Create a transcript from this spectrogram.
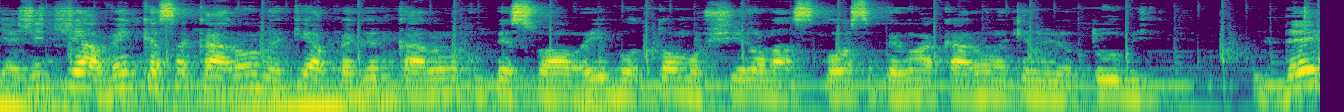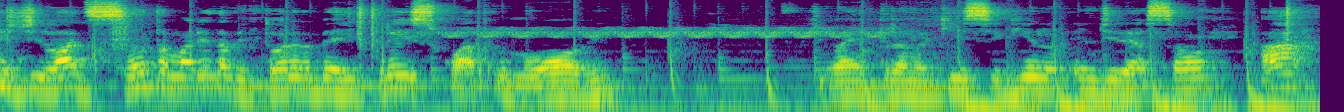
E a gente já vem com essa carona aqui, ó, pegando carona com o pessoal aí, botou a mochila nas costas, pegou uma carona aqui no YouTube. Desde lá de Santa Maria da Vitória, na BR-349. A gente vai entrando aqui, seguindo em direção a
